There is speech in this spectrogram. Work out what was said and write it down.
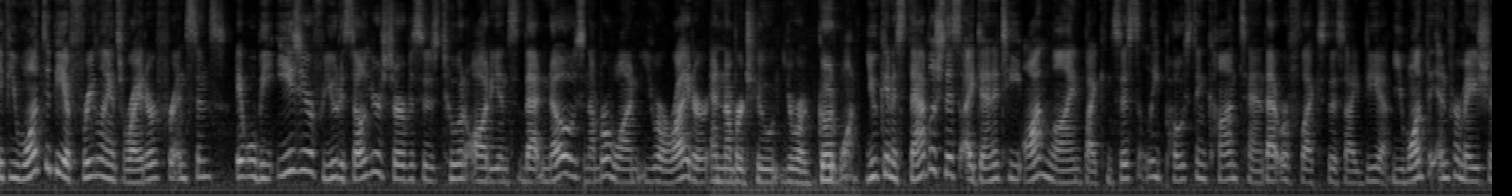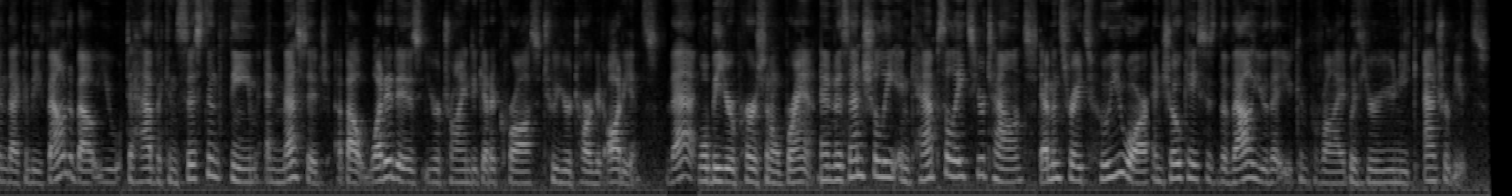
If you want to be a freelance writer, for instance, it will be easier for you to sell your services to an audience that knows number one, you're a writer, and number two, you're a good one. You can establish this identity online by consistently posting content that reflects this idea. You want the information that can be found about you to have a consistent theme and message about what it is you're trying to get across to your target audience. That will be your personal brand, and it essentially encapsulates your talents, demonstrates who you are, and showcases the value that you can provide with your unique attributes.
